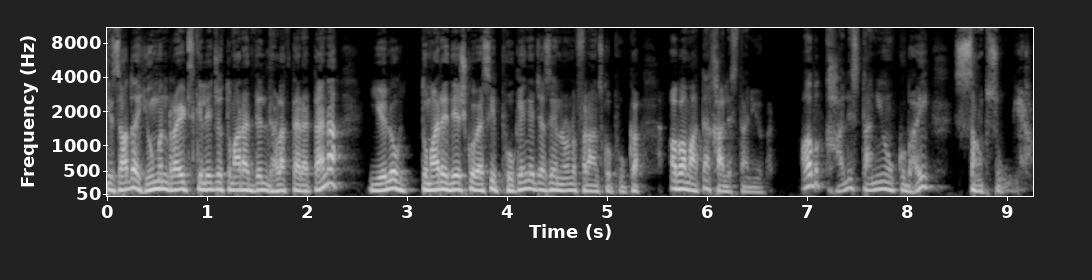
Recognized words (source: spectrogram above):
ये ज़्यादा ह्यूमन राइट्स के लिए जो तुम्हारा दिल धड़कता रहता है ना, ये लोग तुम्हारे देश को वैसे ही फूकेंगे जैसे इन्होंने फ्रांस को फूका। अब हम आते हैं खालिस्तानियों पर। अब खालिस्तानियों को भाई सांप सूंघ गया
